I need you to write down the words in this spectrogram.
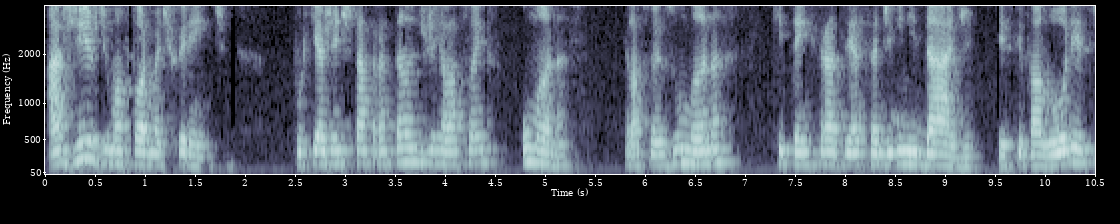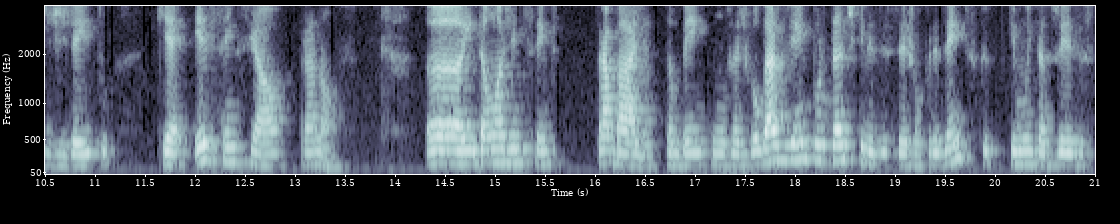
agir de uma forma diferente, porque a gente está tratando de relações humanas, relações humanas que têm que trazer essa dignidade, esse valor esse direito que é essencial para nós. Uh, então, a gente sempre trabalha também com os advogados e é importante que eles estejam presentes, porque muitas vezes,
